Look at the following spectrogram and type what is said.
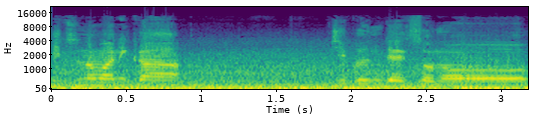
いつの間にか自分でその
